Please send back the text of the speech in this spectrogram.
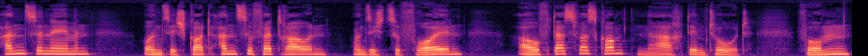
anzunehmen und sich Gott anzuvertrauen und sich zu freuen auf das, was kommt nach dem Tod. Vom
